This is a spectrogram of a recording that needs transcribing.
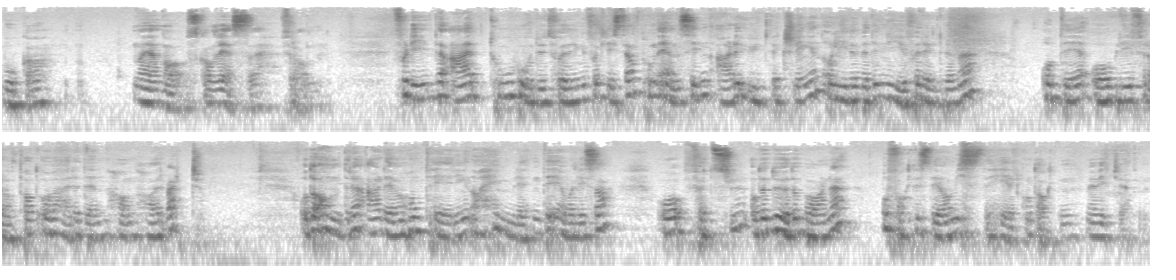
boka når jeg nå skal lese fra den. Fordi det er to hovedutfordringer for Christian. På den ene siden er det utvekslingen og livet med de nye foreldrene og det å bli fratatt å være den han har vært. Og det andre er det med håndteringen av hemmeligheten til Eva-Lisa og fødselen og det døde barnet, og faktisk det å miste helt kontakten med virkeligheten.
